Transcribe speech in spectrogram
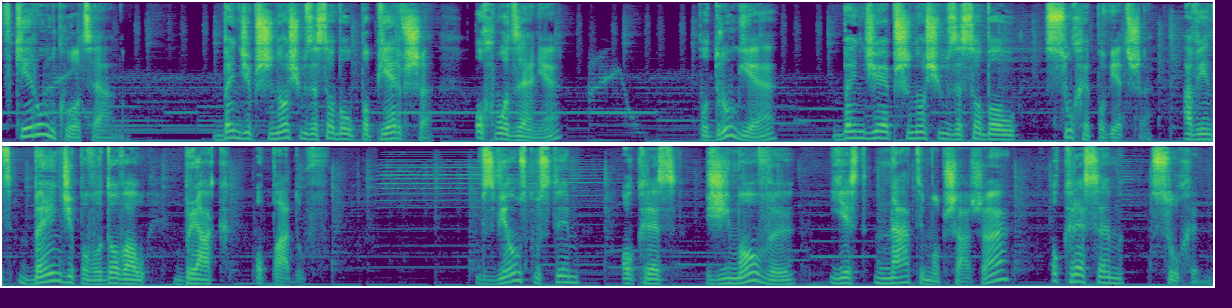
w kierunku oceanu. Będzie przynosił ze sobą po pierwsze ochłodzenie, po drugie będzie przynosił ze sobą suche powietrze, a więc będzie powodował brak opadów. W związku z tym okres zimowy jest na tym obszarze okresem suchym.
